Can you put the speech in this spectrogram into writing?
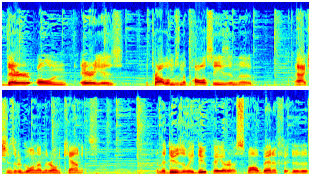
their own areas the problems and the policies and the actions that are going on in their own counties. And the dues that we do pay are a small benefit to the,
